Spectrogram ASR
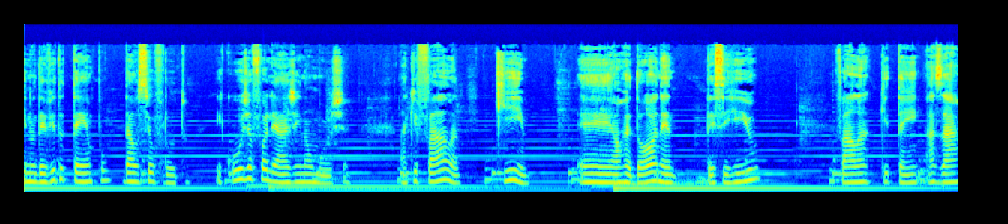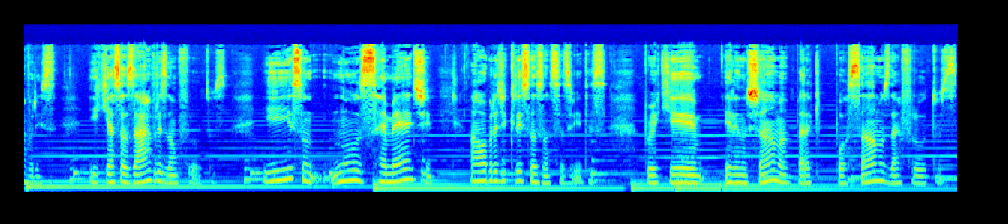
que no devido tempo dá o seu fruto e cuja folhagem não murcha. Aqui fala que é, ao redor né, desse rio fala que tem as árvores e que essas árvores dão frutos. E isso nos remete à obra de Cristo nas nossas vidas, porque Ele nos chama para que possamos dar frutos,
